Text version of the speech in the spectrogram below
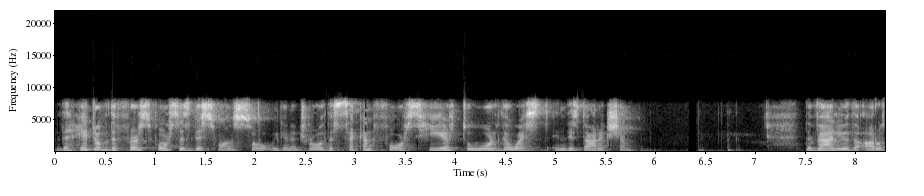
The head of the first force is this one, so we're going to draw the second force here toward the west in this direction. The value of the arrow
